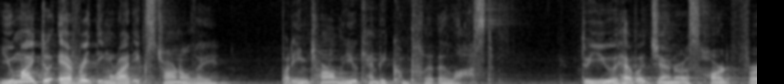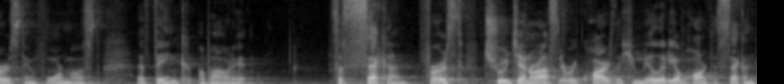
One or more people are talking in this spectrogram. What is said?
you might do everything right externally, but internally you can be completely lost? Do you have a generous heart first and foremost? Think about it. So, second, first, true generosity requires the humility of heart. Second,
